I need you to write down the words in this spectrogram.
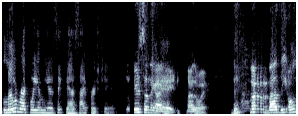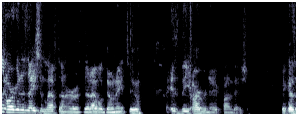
A little requiem music. Yes, I appreciate it. Here's something I hate, by the way. The, about the only organization left on earth that I will donate to is the Arbor Day Foundation. Because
